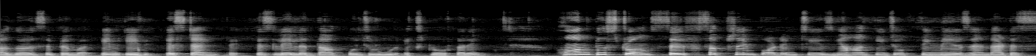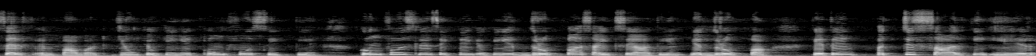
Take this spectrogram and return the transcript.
अगस्त, सितंबर, इन एरिया इस टाइम पे। इस लेह लद्दाख को ज़रूर एक्सप्लोर करें। होम टू स्ट्रॉन्ग सेल्फ सबसे इंपॉर्टेंट चीज़ यहाँ की जो फीमेल्स हैं दैट इज़ सेल्फ एम्पावर्ड क्यों? क्योंकि ये कुंगफू सीखती हैं। कुंगफू इसलिए सीखते हैं क्योंकि ये द्रुगपा साइड से आती हैं, या द्रुगपा कहते हैं पच्चीस साल की ईयर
